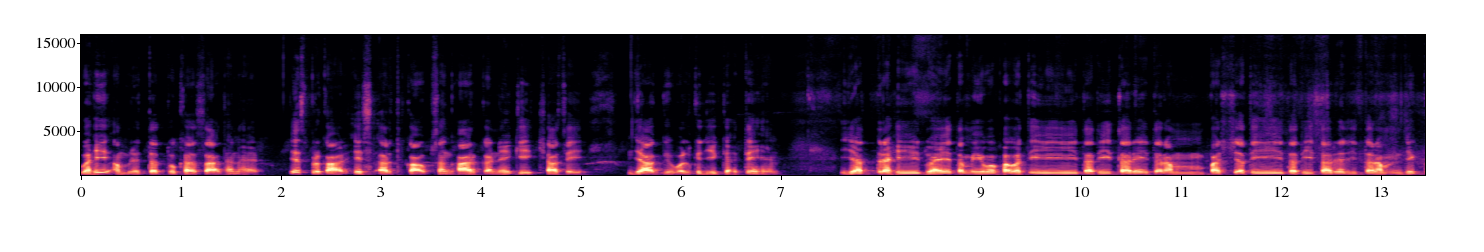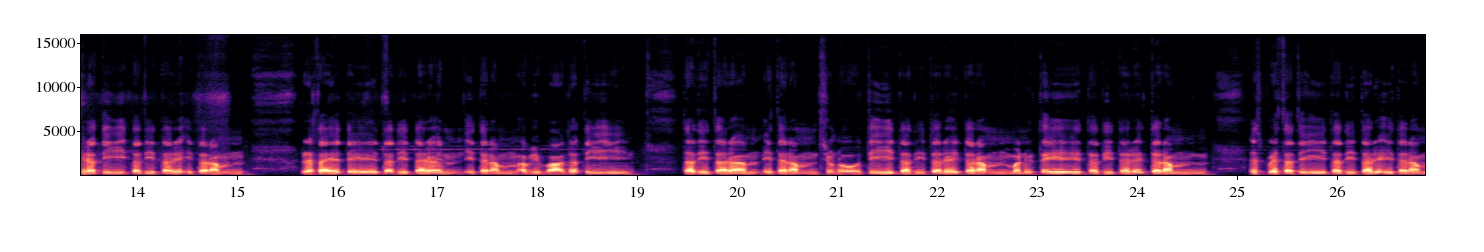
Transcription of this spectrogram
वही अमृतत्व का साधन है। इस प्रकार इस अर्थ का उपसंहार करने की इच्छा से याज्ञवल्क जी कहते हैं। यत्र ही द्वैतमिव भवति तदितरेतरम पश्यति तदितरितरम जिघ्रति, तदितर इतरम रसयते तदितर इतरम अभिवादति तदितरम इतरम शृणोति तदितरेतरम मनुते तदितरेतरम स्पृशति, तदितर इतरम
